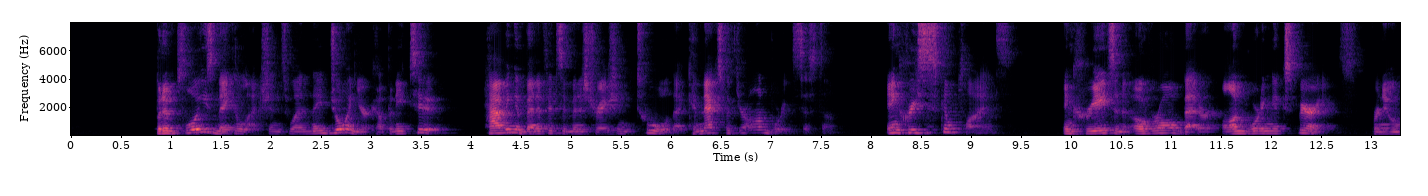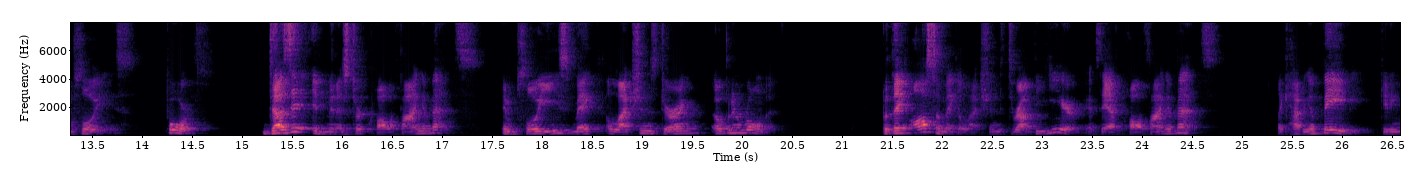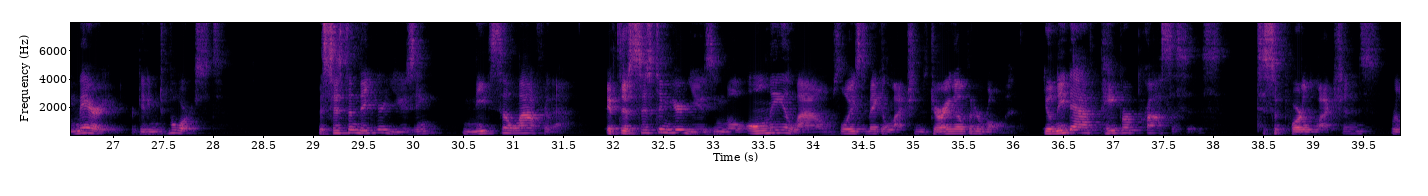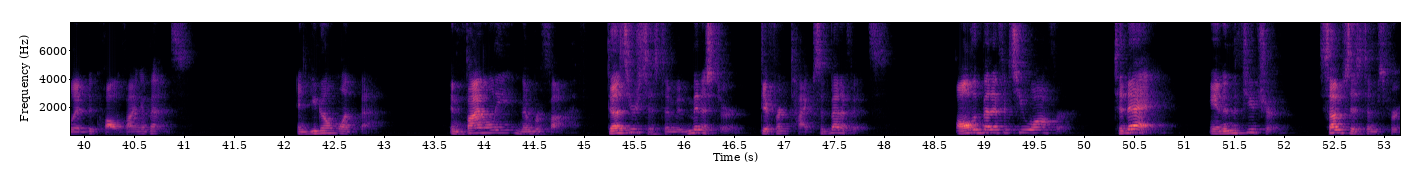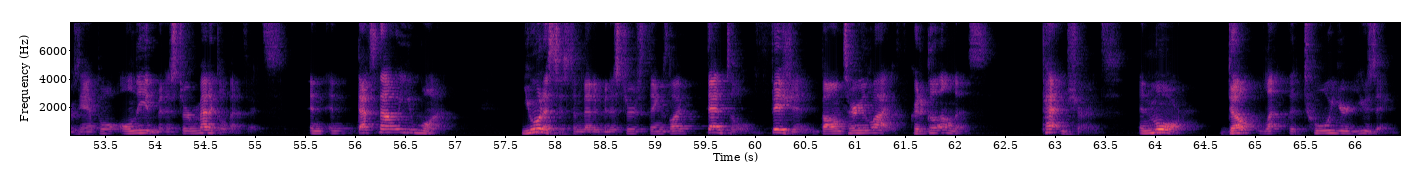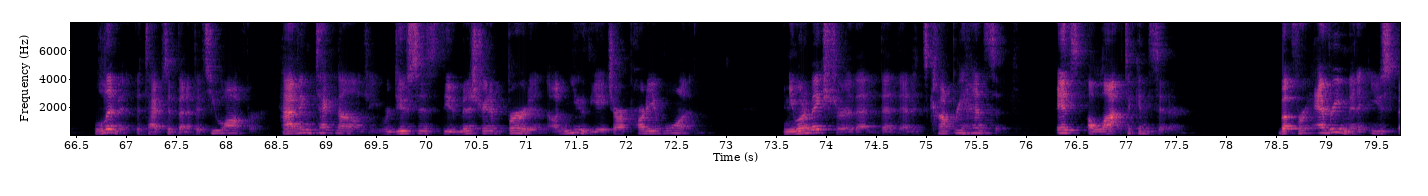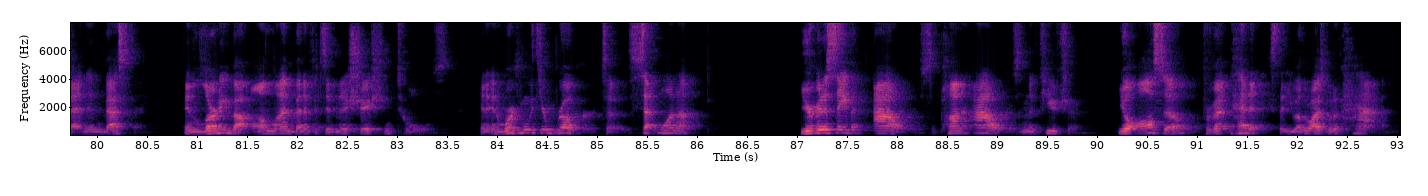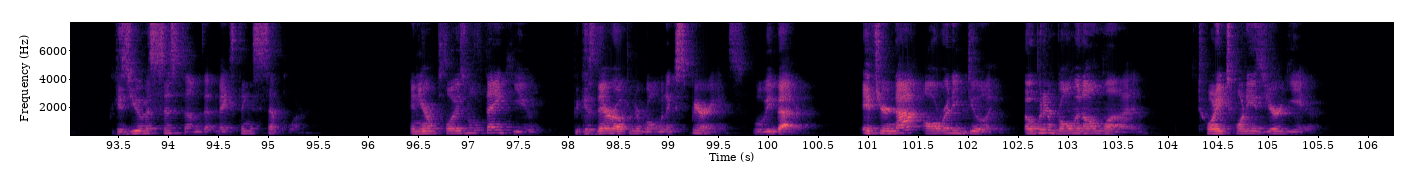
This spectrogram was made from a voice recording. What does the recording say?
But employees make elections when they join your company too. Having a benefits administration tool that connects with your onboarding system increases compliance and creates an overall better onboarding experience for new employees. Fourth, does it administer qualifying events? Employees make elections during open enrollment, but they also make elections throughout the year if they have qualifying events like having a baby, getting married, or getting divorced. The system that you're using needs to allow for that. If the system you're using will only allow employees to make elections during open enrollment, you'll need to have paper processes to support elections related to qualifying events. And you don't want that. And finally, number five, does your system administer different types of benefits? All the benefits you offer today and in the future. Some systems, for example, only administer medical benefits, and, and that's not what you want. You want a system that administers things like dental, vision, voluntary life, critical illness, pet insurance, and more. Don't let the tool you're using limit the types of benefits you offer. Having technology reduces the administrative burden on you, the HR party of one. And you want to make sure that, that, that it's comprehensive. It's a lot to consider. But for every minute you spend investing in learning about online benefits administration tools and, and working with your broker to set one up, you're going to save hours upon hours in the future. You'll also prevent headaches that you otherwise would have had because you have a system that makes things simpler. And your employees will thank you because their open enrollment experience will be better. If you're not already doing open enrollment online, 2020 is your year.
